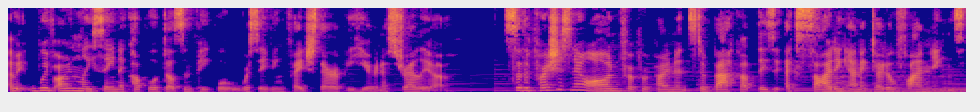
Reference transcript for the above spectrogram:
I mean, we've only seen a couple of dozen people receiving phage therapy here in Australia. So the pressure's now on for proponents to back up these exciting anecdotal findings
